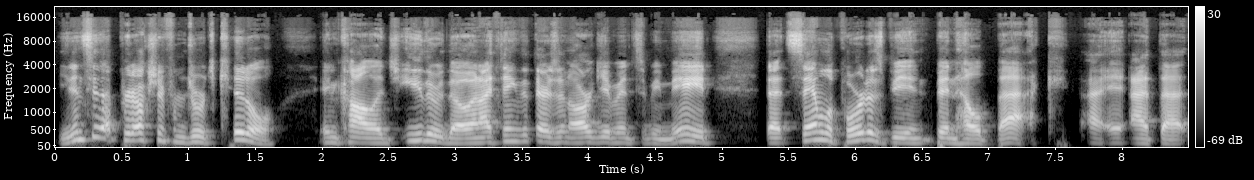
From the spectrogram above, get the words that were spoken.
You didn't see that production from George Kittle in college either, though. And I think that there's an argument to be made that Sam LaPorta's being been held back at, at that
